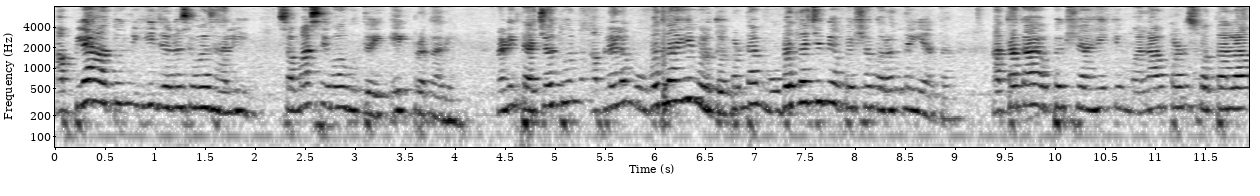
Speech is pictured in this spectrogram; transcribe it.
आपल्या हातून ही जनसेवा झाली समाजसेवा होते एक प्रकारे. आणि त्याच्यातून आपल्याला मोबदलाही मिळतो पण त्या मोबदल्याची मी अपेक्षा करत नाही आता. आता काय अपेक्षा आहे की मला पण स्वतःला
